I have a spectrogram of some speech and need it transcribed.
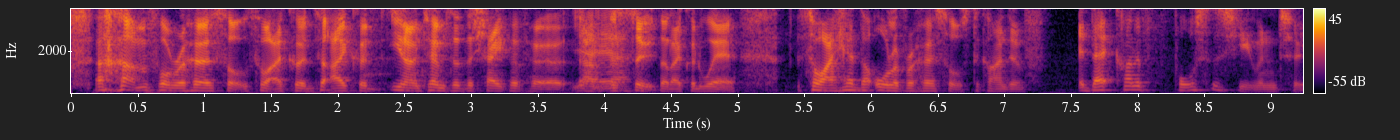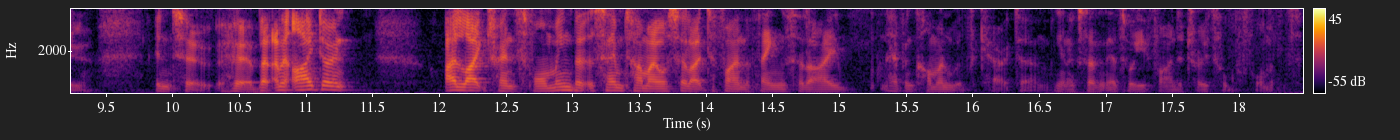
um, for rehearsals, so I could I could you know in terms of the shape of her Yeah, um, yeah. the suit that I could wear. So I had the, all of rehearsals to kind of that kind of forces you into into her. But I mean, I don't. I like transforming, but at the same time, I also like to find the things that I have in common with the character. You know, because I think that's where you find a truthful performance.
